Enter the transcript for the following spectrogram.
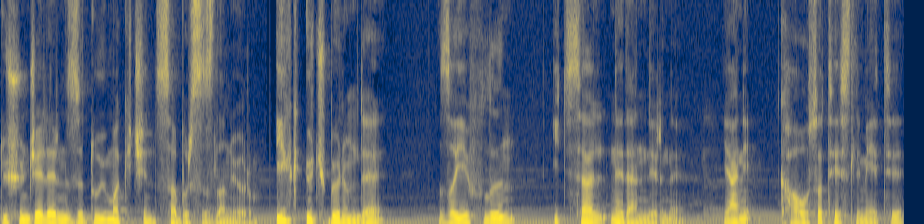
Düşüncelerinizi duymak için sabırsızlanıyorum. İlk üç bölümde zayıflığın içsel nedenlerini yani kaosa teslimiyeti,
